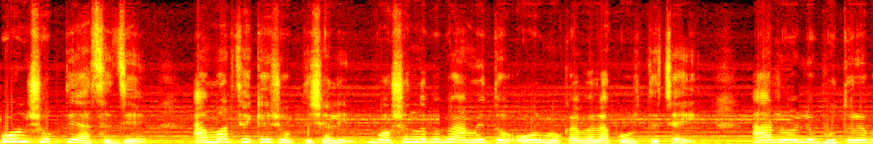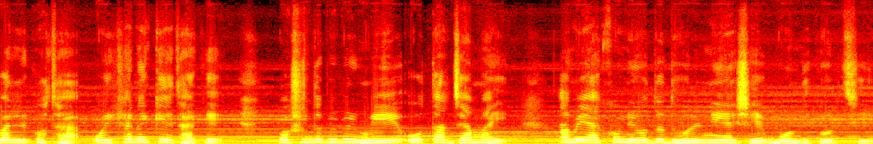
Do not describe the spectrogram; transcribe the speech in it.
কোন শক্তি আছে যে? আমার থেকে শক্তিশালী? বসন্ত ভেবে আমি তো ওর মোকাবেলা করতে চাই। আর রইল ভুতুরে বাড়ির কথা, ওইখানে কে থাকে? বসন্ত বিবির মেয়ে ও তার জামাই। আমি এখনই ওদের ধরে নিয়ে এসে বন্দি করছি।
